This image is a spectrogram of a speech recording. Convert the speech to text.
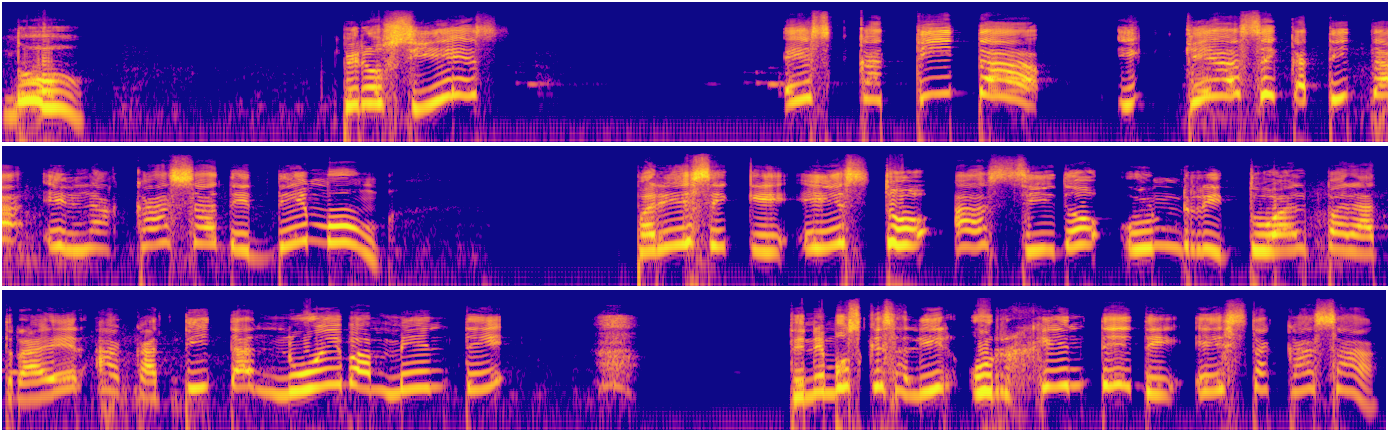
No. Pero si es... Es Catita. ¿Y qué hace Catita en la casa de Demon? Parece que esto ha sido un ritual para traer a Catita nuevamente. Tenemos que salir urgente de esta casa.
